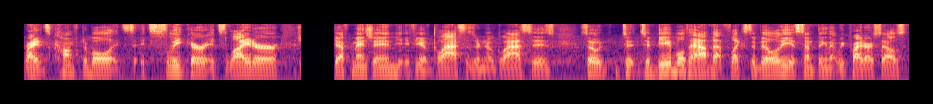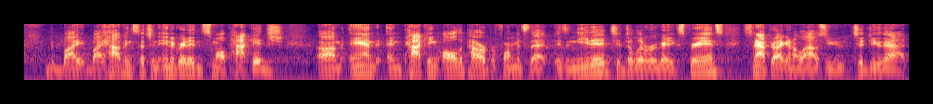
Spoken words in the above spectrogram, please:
Right? It's comfortable, it's it's sleeker, it's lighter. Jeff mentioned, if you have glasses or no glasses. So to, to be able to have that flexibility is something that we pride ourselves by, by having such an integrated and small package um, and, and packing all the power performance that is needed to deliver a great experience. Snapdragon allows you to do that.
